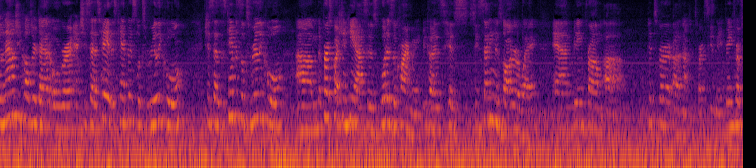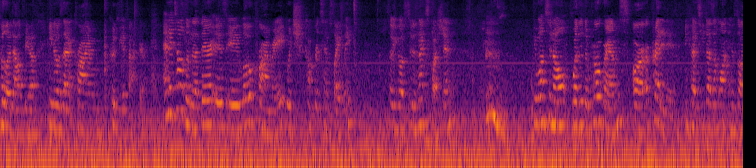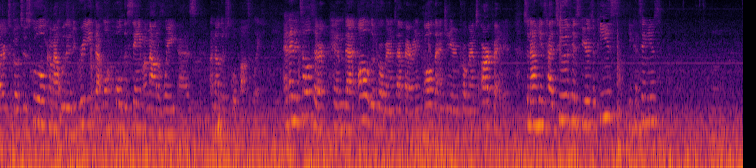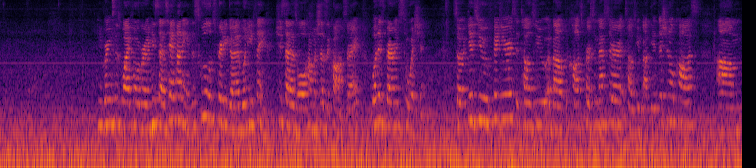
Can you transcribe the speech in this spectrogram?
So now she calls her dad over and she says, hey, this campus looks really cool. She says, this campus looks really cool. Um, the first question he asks is, what is the crime rate? Because his, he's sending his daughter away and being from uh, Pittsburgh, uh, not Pittsburgh, excuse me, being from Philadelphia, he knows that crime could be a factor. And it tells him that there is a low crime rate, which comforts him slightly. So he goes to his next question. he wants to know whether the programs are accredited because he doesn't want his daughter to go to school, come out with a degree that won't hold the same amount of weight as another school possibly. And then it tells her, him that all of the programs at Behrend, all the engineering programs are accredited. So now he's had two of his fears appeased. He continues. He brings his wife over and he says, hey honey, the school looks pretty good. What do you think? She says, well, how much does it cost, right? What is Behrend's tuition? So it gives you figures, it tells you about the cost per semester, it tells you about the additional costs. Um,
